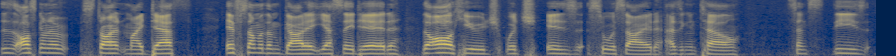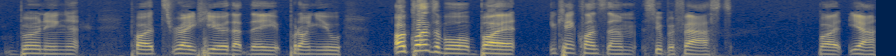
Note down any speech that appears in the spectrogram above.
This is also going to start my death. If some of them got it, yes they did. They're all huge, which is suicide, as you can tell. Since these burning parts right here that they put on you are cleansable, but you can't cleanse them super fast. But yeah,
